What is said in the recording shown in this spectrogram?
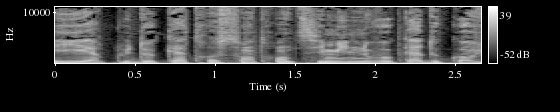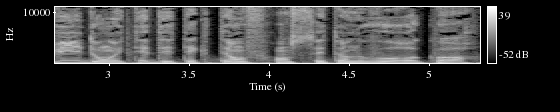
Hier, plus de 436 000 nouveaux cas de Covid ont été détectés en France. C'est un nouveau record.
